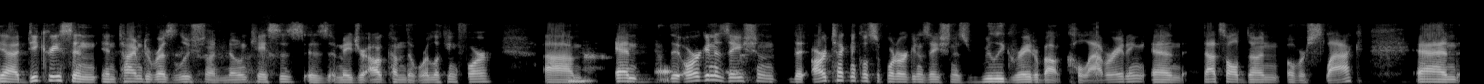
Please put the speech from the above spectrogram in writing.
Yeah, decrease in, in time to resolution on known cases is a major outcome that we're looking for. Um, mm-hmm. and the organization that our technical support organization is really great about collaborating and that's all done over slack and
